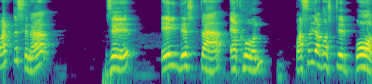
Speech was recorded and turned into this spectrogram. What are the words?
পারতেছে না যে এই দেশটা এখন পাঁচই আগস্টের পর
